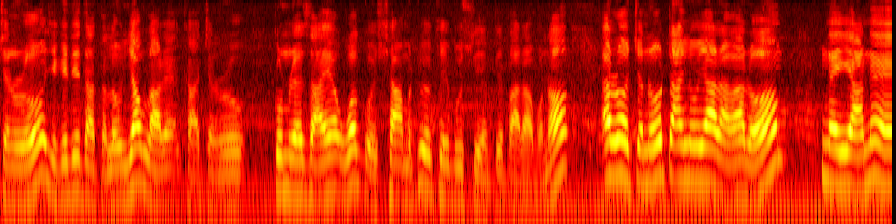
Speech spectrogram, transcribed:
ကျွန်တော်တို့ရေကတိတာတစ်လုံးရောက်လာတဲ့အခါကျွန်တော်တို့ကွန်ပရက်ဆာရဲ့ဝက်ကိုရှာမတွေ့ခဲ့ဘူးဆိုရင်ပြပါတာပေါ့เนาะအဲ့တော့ကျွန်တော်တို့တိုင်းလို့ရတာကတော့200နဲ့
